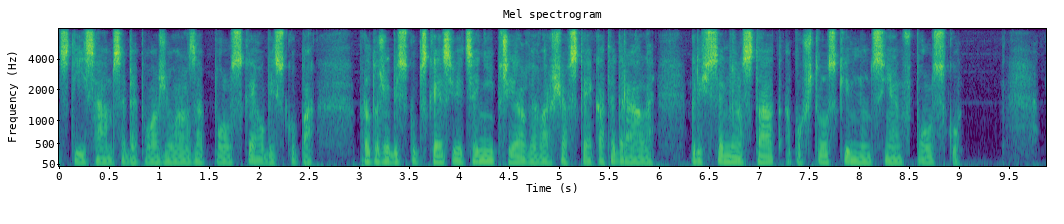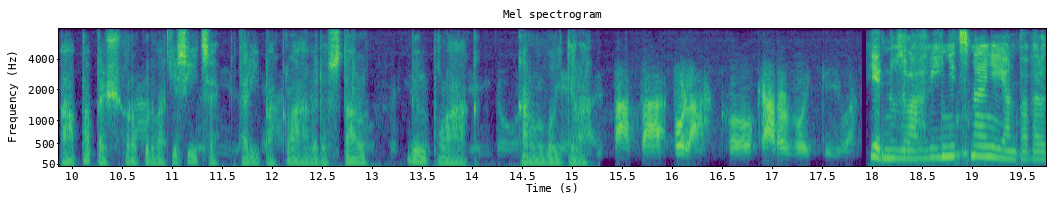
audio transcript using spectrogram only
XI. sám sebe považoval za polského biskupa, protože biskupské svěcení přijal ve Varšavské katedrále, když se měl stát apoštolským nunciem v Polsku. A papež roku 2000, který pak láhve dostal, byl Polák, Karol Vojtila. Jednu z lahví nicméně Jan Pavel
